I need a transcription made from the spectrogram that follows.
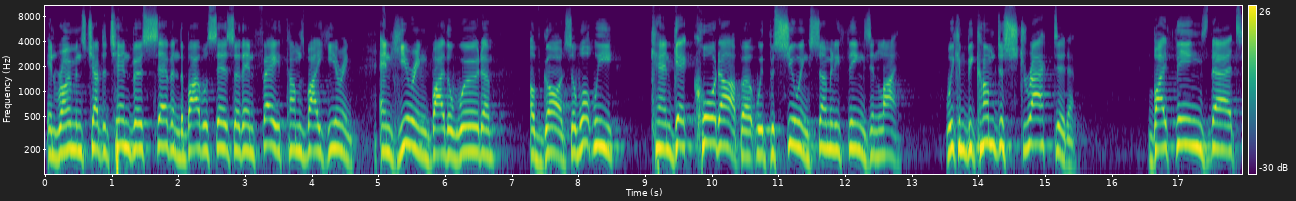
In Romans chapter 10, verse 7, the Bible says, So then faith comes by hearing, and hearing by the word of God. So, what we can get caught up uh, with pursuing so many things in life we can become distracted by things that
